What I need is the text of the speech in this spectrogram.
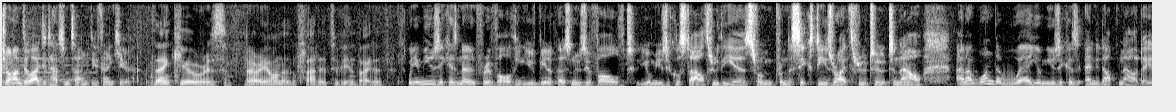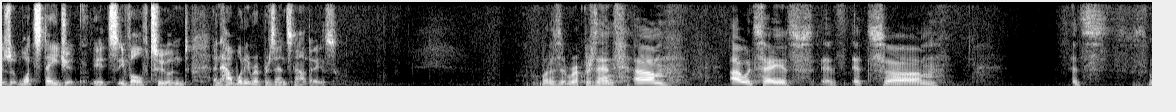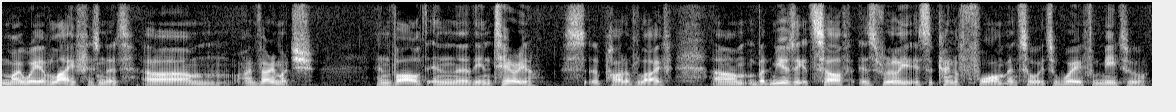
John, I'm delighted to have some time with you. Thank you. Thank you. Riz. very honored and flattered to be invited. Well, your music is known for evolving. You've been a person who's evolved your musical style through the years, from, from the 60s right through to, to now. And I wonder where your music has ended up nowadays, at what stage it, it's evolved to, and, and how, what it represents nowadays. What does it represent? Um, I would say it's, it's, it's, um, it's my way of life, isn't it? Um, I'm very much involved in the, the interior uh, part of life. Um, but music itself is really it's a kind of form, and so it's a way for me to.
